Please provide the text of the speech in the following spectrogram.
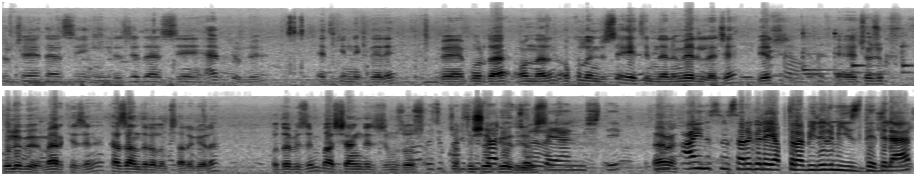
Türkçe dersi, İngilizce dersi, her türlü etkinlikleri ve burada onların okul öncesi eğitimlerinin verileceği bir e, çocuk kulübü merkezini kazandıralım Sarıgöl'e. Bu da bizim başlangıcımız olsun. Çocuk Çok teşekkür ediyoruz. Çok beğenmiştik. Evet. Aynısını Sarıgöl'e yaptırabilir miyiz dediler.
